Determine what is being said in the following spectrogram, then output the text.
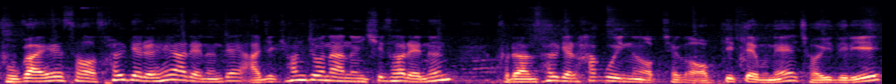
부과해서 설계를 해야 되는데 아직 현존하는 시설에는 그러한 설계를 하고 있는 업체가 없기 때문에 저희들이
